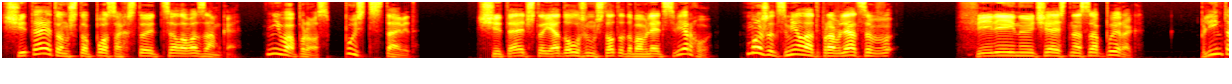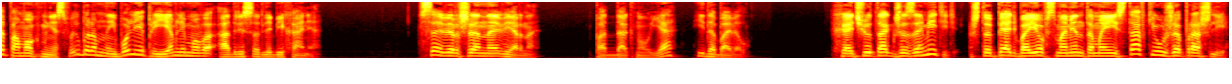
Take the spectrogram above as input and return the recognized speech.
Считает он, что посох стоит целого замка? Не вопрос, пусть ставит. Считает, что я должен что-то добавлять сверху? Может смело отправляться в... Филейную часть на сапырок. Плинта помог мне с выбором наиболее приемлемого адреса для Биханя. «Совершенно верно», — поддакнул я и добавил. «Хочу также заметить, что пять боев с момента моей ставки уже прошли.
